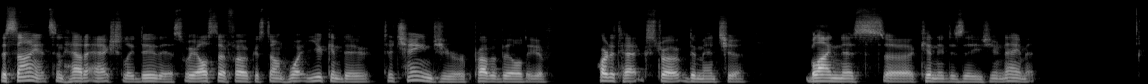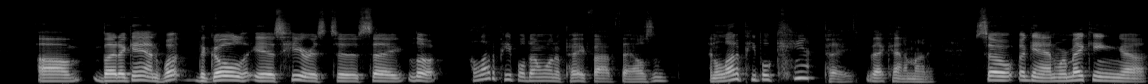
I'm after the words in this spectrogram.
the science and how to actually do this. We also focused on what you can do to change your probability of heart attack, stroke, dementia, blindness, uh, kidney disease, you name it. Um, but again, what the goal is here is to say, look, a lot of people don't want to pay 5000 and a lot of people can't pay that kind of money. So again, we're making uh,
